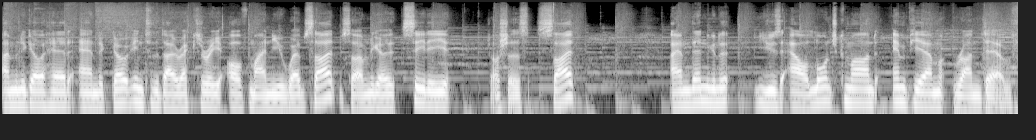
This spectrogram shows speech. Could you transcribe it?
I'm going to go ahead and go into the directory of my new website. So I'm going to go cd Josh's site. I am then going to use our launch command npm run dev.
